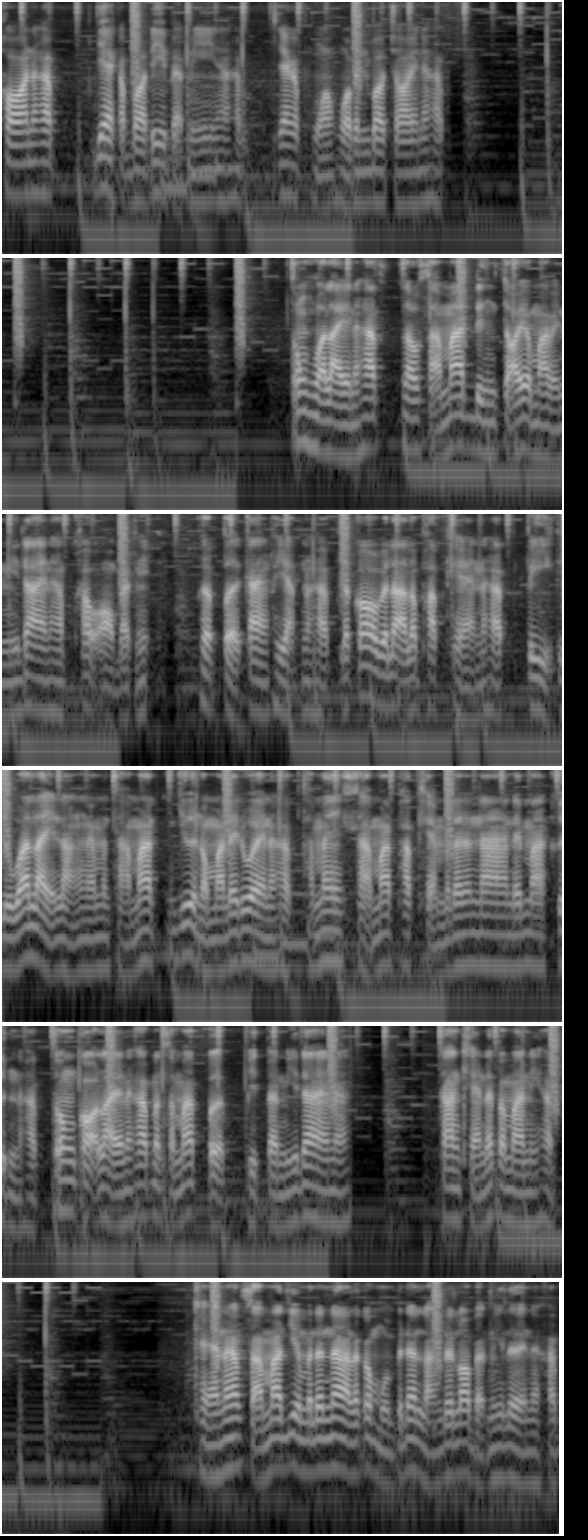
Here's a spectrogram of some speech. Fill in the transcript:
คอนะครับ แยกกับบอดี้แบบนี้นะครับ แยกกับหัวหัวเป็นบอจอยนะครับ ตรงหัวไหล่นะครับ เราสามารถดึงจอยออกมาแบบนี้ได้นะครับ เข้าออกแบบนี้เพื่อเปิดการขยับนะครับ แล้วก็เวลาเราพับแขนนะครับ ปีกหรือว่าไหล่หลังเนี่ยมันสามารถยื่นออกมาได้ด้วยนะครับทำให้สามารถพับแขนไปด้านหน้าได้มากขึ้นนะครับ ตรงเกาะไหล่นะครับ มันสามารถเปิดปิดแบบนี้ได้นะกางแขนได้ประมาณนี้ครับ แขนนะครับสามารถยื่นมาด้านหน้า แล้วก็หมุนไปด้านหลังได้รอบแบบนี้เลยนะครับ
